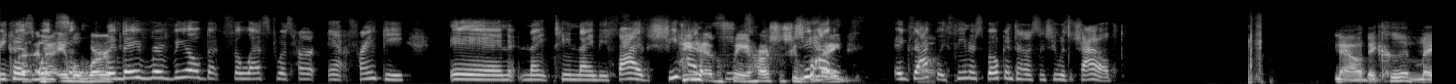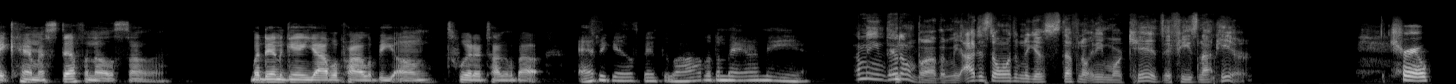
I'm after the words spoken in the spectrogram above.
Because Uh, when, now it will work. when they revealed that Celeste was her Aunt Frankie in 1995, she, She hadn't hasn't seen her since she was a baby. exactly seen or spoken to her since she was a child. Now they could make Cameron Stefano's son, but then again, y'all will probably be on Twitter talking about Abigail's been through all of the married men. I mean, they don't bother me. I just don't want them to give Stefano any more kids if he's not here. True.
